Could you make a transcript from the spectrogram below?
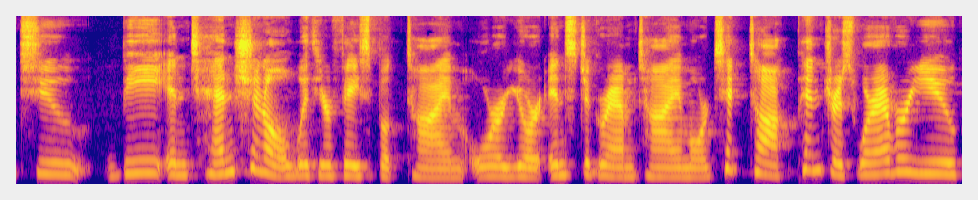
to be intentional with your Facebook time or your Instagram time or TikTok, Pinterest, wherever you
